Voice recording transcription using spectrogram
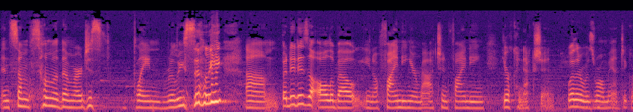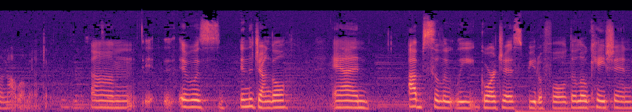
And some, some of them are just plain really silly. Um, but it is all about, you know, finding your match and finding your connection, whether it was romantic or not romantic. Um, it, it was in the jungle and absolutely gorgeous, beautiful. The location,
